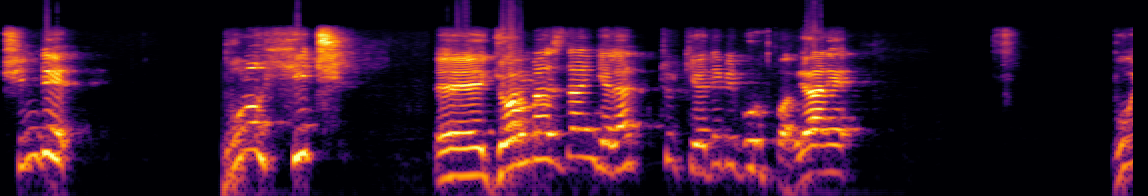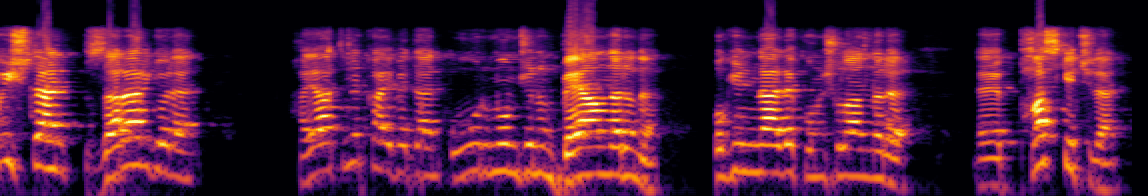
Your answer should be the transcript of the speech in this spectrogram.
şimdi bunu hiç e, görmezden gelen Türkiye'de bir grup var. Yani bu işten zarar gören, hayatını kaybeden Uğur Mumcu'nun beyanlarını, o günlerde konuşulanları e, pas geçilen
